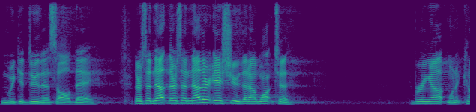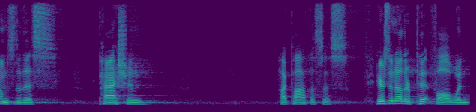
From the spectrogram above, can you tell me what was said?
And we could do this all day. There's, an, there's another issue that I want to bring up when it comes to this passion hypothesis. Here's another pitfall when,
